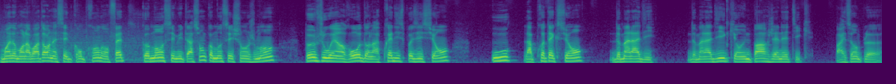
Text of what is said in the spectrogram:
Moi, dans mon laboratoire, on essaie de comprendre en fait comment ces mutations, comment ces changements peuvent jouer un rôle dans la prédisposition ou la protection de maladies, de maladies qui ont une part génétique par exemple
